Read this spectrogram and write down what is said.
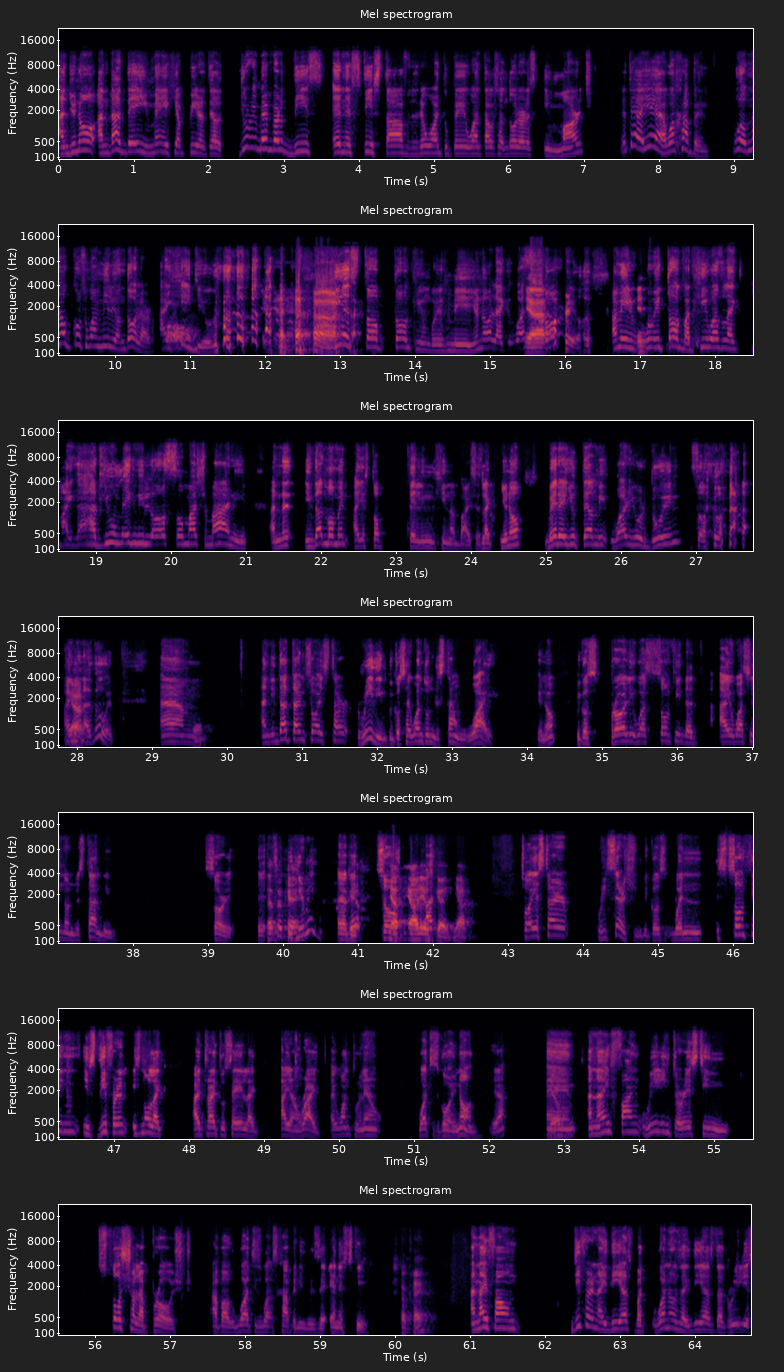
and you know, and that day in May, he appeared and tell, you remember this NFT stuff that they want to pay one thousand dollars in March? I tell, yeah, what happened? Well, now costs one million dollars. I oh. hate you. he stopped talking with me, you know, like what's yeah. horrible. I mean, it, we talk, but he was like, My God, you make me lose so much money. And then in that moment, I stopped telling him advices. Like, you know, better you tell me what you're doing, so I'm gonna, I'm yeah. gonna do it. Um, yeah. And in that time, so I start reading because I want to understand why, you know, because probably was something that I wasn't understanding. Sorry. Eh, That's okay. You hear me? Okay. Yeah. So yeah, the audio is good. Yeah. So I started researching because when something is different, it's not like I try to say like I am right. I want to learn what is going on. Yeah. And, um, and I find really interesting social approach about what is what's happening with the NFT. Okay. And I found different ideas, but one of the ideas that really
